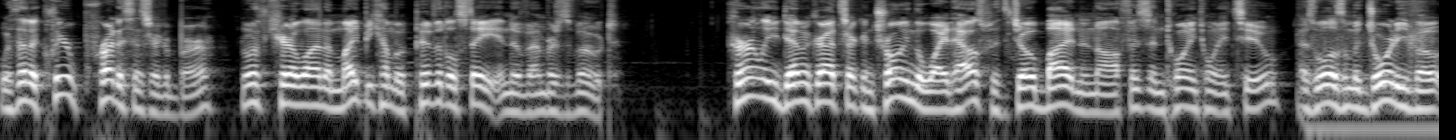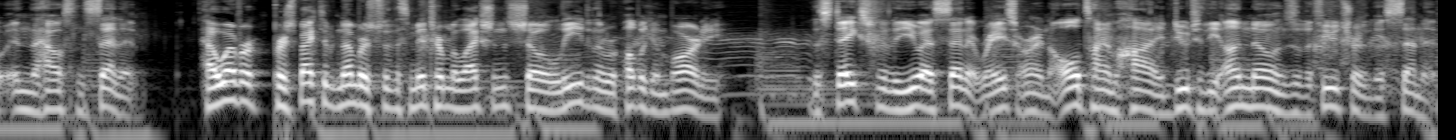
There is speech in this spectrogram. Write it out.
Without a clear predecessor to Burr, North Carolina might become a pivotal state in November's vote. Currently, Democrats are controlling the White House with Joe Biden in office in 2022, as well as a majority vote in the House and Senate. However, prospective numbers for this midterm election show a lead in the Republican Party. The stakes for the U.S. Senate race are an all time high due to the unknowns of the future of the Senate.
